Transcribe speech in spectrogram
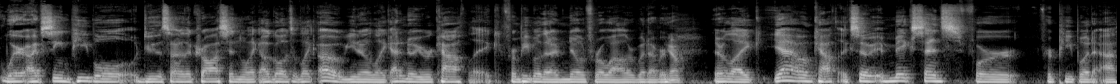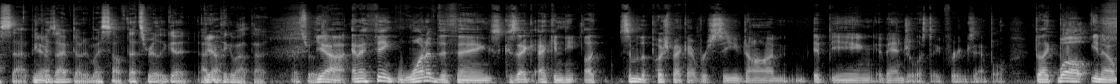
where I've seen people do the sign of the cross and like I'll go up to like oh you know like I didn't know you were Catholic from people that I've known for a while or whatever Yeah. they're like yeah I'm Catholic so it makes sense for for people to ask that because I've done it myself that's really good I Yeah. didn't think about that that's really Yeah, and I think one of the things because I, I can like some of the pushback I've received on it being evangelistic, for example, be like, well, you know,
